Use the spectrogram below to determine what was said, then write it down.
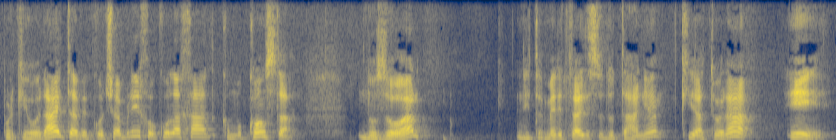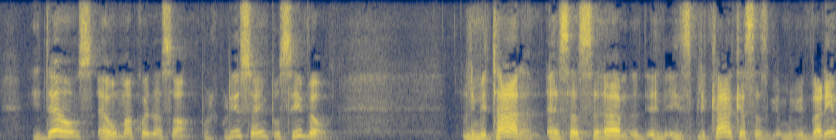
Porque Horaita vekuchabrichu kulachad, como consta no Zohar, e também ele traz isso do Tânia, que a Torá e, e Deus é uma coisa só. Por isso é impossível limitar essas, uh, explicar que essas varim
